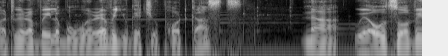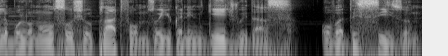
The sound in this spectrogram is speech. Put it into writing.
but we are available wherever you get your podcasts. Now we are also available on all social platforms where you can engage with us over this season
